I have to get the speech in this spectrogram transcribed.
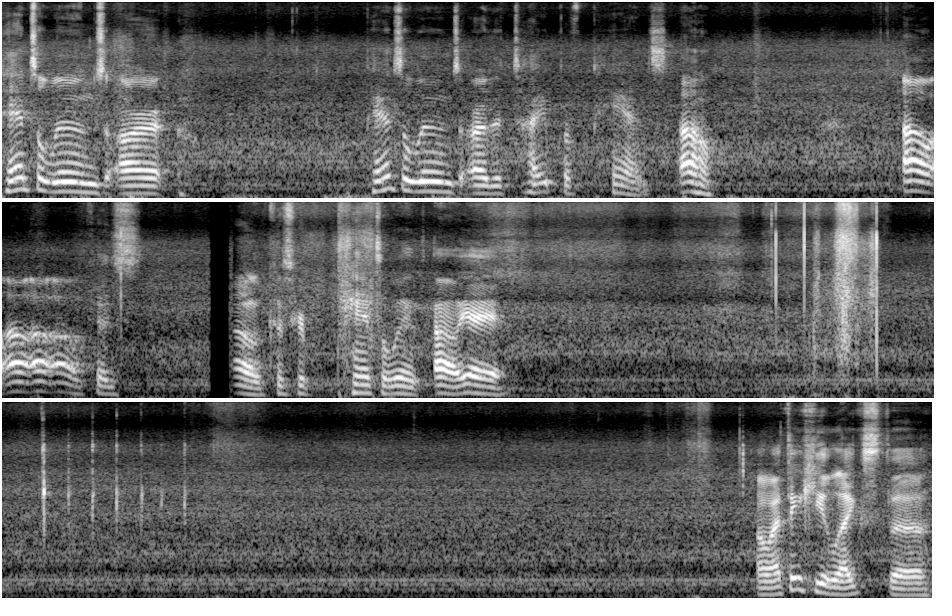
Pantaloons are pantaloons are the type of pants. Oh. Oh, oh, oh, oh, because oh, because her pantaloons. Oh, yeah, yeah. Oh, I think he likes the.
